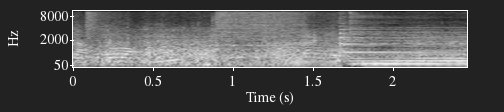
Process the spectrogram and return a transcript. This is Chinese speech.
老公来吃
